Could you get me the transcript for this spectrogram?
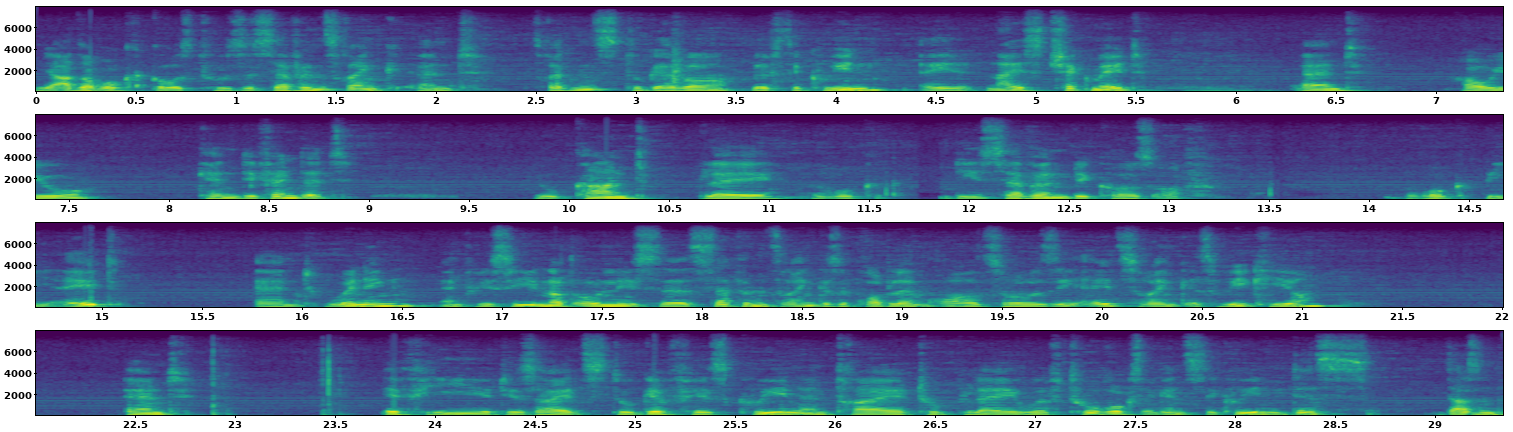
the other rook goes to the 7th rank and threatens together with the queen a nice checkmate and how you can defend it. You can't play rook d7 because of rook b8 and winning and we see not only the 7th rank is a problem also the 8th rank is weak here and if he decides to give his queen and try to play with two rooks against the queen this doesn't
